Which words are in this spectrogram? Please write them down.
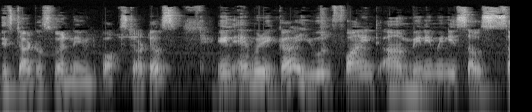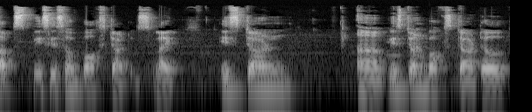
these turtles were named box turtles. In america you will find uh, many many sub subspecies of box turtles like eastern um, eastern box turtle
